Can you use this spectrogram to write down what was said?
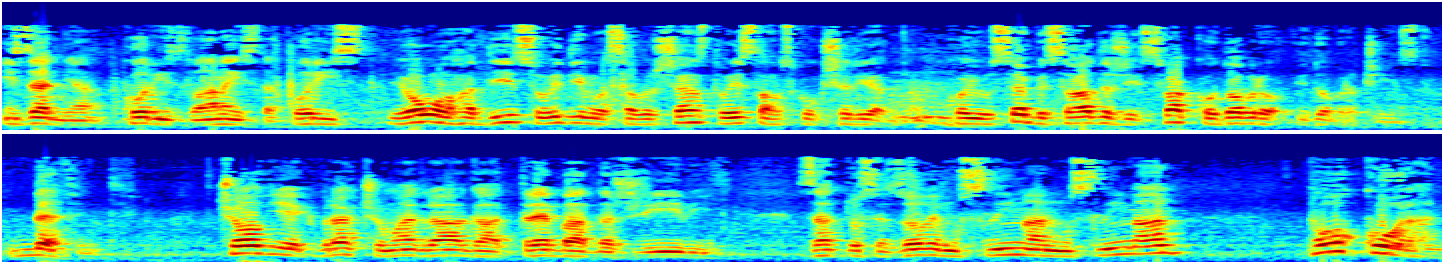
I zadnja korist 12. korist. I u ovom hadisu vidimo savršenstvo islamskog šerijata, koji u sebi sadrži svako dobro i dobročinstvo. Definitivno. Čovjek, braćo moja draga, treba da živi. Zato se zove musliman, musliman, pokoran.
